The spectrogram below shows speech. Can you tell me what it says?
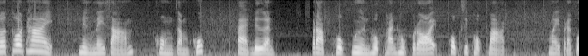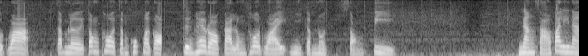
ลดโทษให้ 1 ใน 3 คงจำคุก 8 เดือน ปรับ 66,666 บาท ไม่ปรากฏว่า จำเลยต้องโทษจำคุกมาก่อน จึงให้รอการลงโทษไว้มีกำหนด 2 ปี นางสาวปารีนา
